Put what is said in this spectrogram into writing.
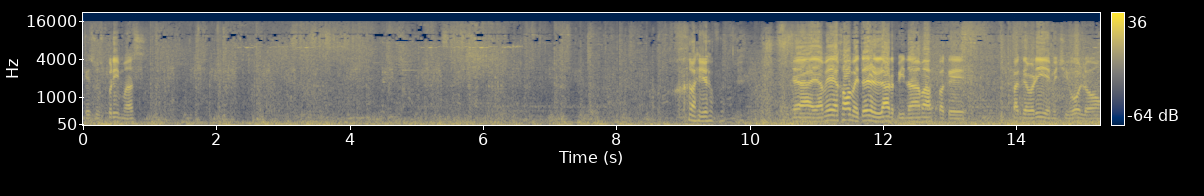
que sus primas. ya, ya me he dejado meter el arpi nada más para que para que brille mi chivolo.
